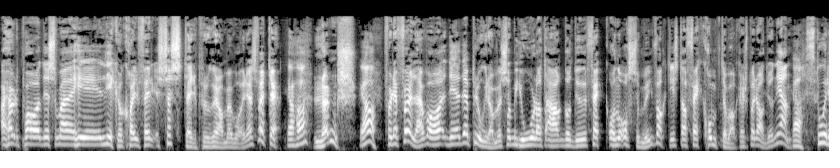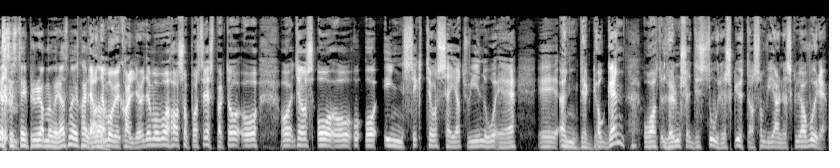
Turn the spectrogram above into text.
Jeg hørte på det som jeg liker å kalle for søsterprogrammet vårt, vet du. Jaha. Lunsj. Ja. For det føler jeg var det, det programmet som gjorde at jeg og du fikk, og Åsemund faktisk, da fikk komme tilbake på radioen igjen. Ja, Storesøsterprogrammet vårt, må vi kalle Ja, det. det må vi kalle det. Det må vi ha såpass respekt og, og, og, til oss, og, og, innsikt til å si at vi nå er eh, underdoggen, og at lunsj er de store skuta som vi gjerne skulle ha vært.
